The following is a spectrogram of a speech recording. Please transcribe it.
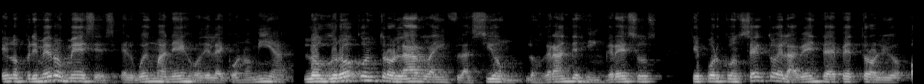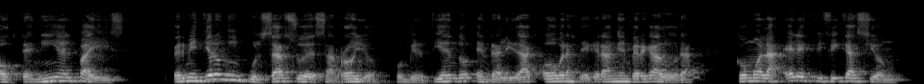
En los primeros meses, el buen manejo de la economía logró controlar la inflación, los grandes ingresos que por concepto de la venta de petróleo obtenía el país, permitieron impulsar su desarrollo, convirtiendo en realidad obras de gran envergadura como la electrificación,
